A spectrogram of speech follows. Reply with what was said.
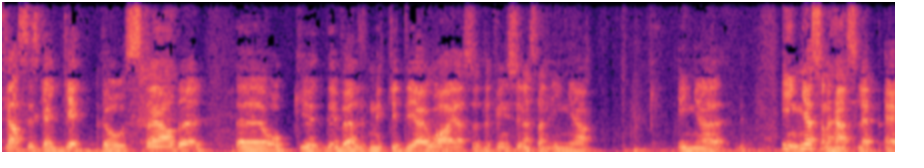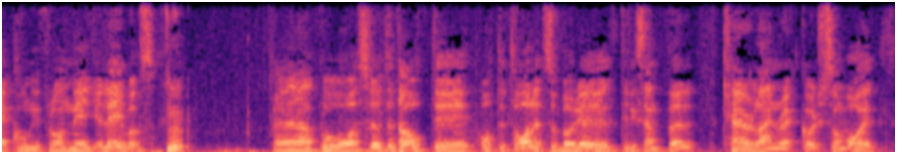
klassiska gettostäder eh, och det är väldigt mycket DIY. Alltså det finns ju nästan inga... Inga, inga sådana här släpp är, kommer ju från major labels. Mm. Menar, på slutet av 80 80-talet så började ju till exempel Caroline Records som var ett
